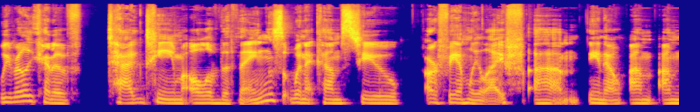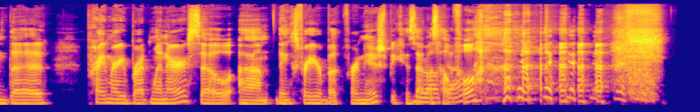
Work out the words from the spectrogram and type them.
we really kind of tag team all of the things when it comes to our family life. Um, you know, I'm, I'm the primary breadwinner. So um, thanks for your book, for Farnoosh, because that You're was welcome. helpful.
